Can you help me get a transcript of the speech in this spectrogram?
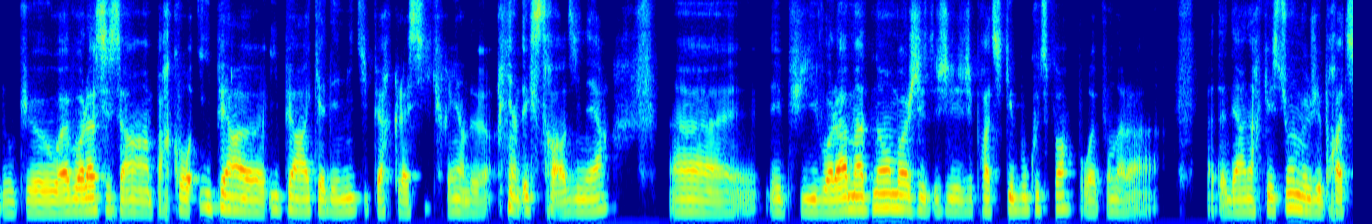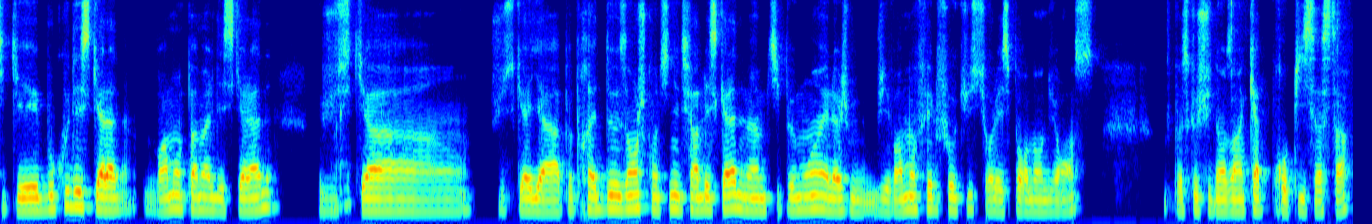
Donc, euh, ouais, voilà, c'est ça, un parcours hyper, hyper académique, hyper classique, rien, de, rien d'extraordinaire. et puis, voilà, maintenant, moi, j'ai, pratiqué beaucoup de sport pour répondre à, à ta dernière question, mais j'ai pratiqué beaucoup d'escalade, vraiment pas mal d'escalade, jusqu'à Jusqu'à il y a à peu près deux ans, je continue de faire de l'escalade, mais un petit peu moins. Et là, j'ai vraiment fait le focus sur les sports d'endurance parce que je suis dans un cadre propice à ça.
